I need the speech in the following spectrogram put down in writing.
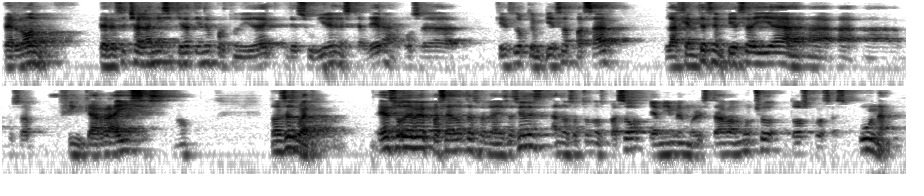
perdón, pero ese chalán ni siquiera tiene oportunidad de, de subir en la escalera. O sea, ¿qué es lo que empieza a pasar? La gente se empieza ahí a, a, a, a, pues fincar raíces, ¿no? Entonces, bueno, Eso debe pasar en otras organizaciones, a nosotros nos pasó y a mí me molestaba mucho dos cosas. Una,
